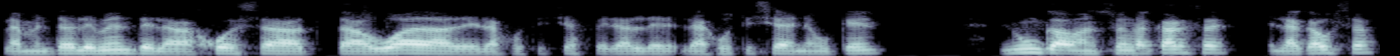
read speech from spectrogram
lamentablemente la jueza Tahuada de la Justicia Federal de la Justicia de Neuquén, nunca avanzó en la cárcel, en la causa.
